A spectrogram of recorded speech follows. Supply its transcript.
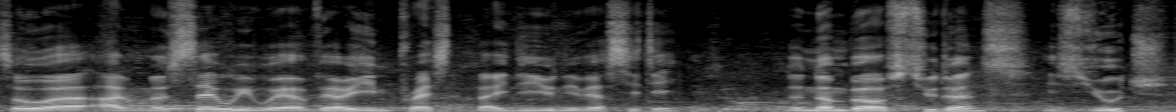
So uh, I must say we were very impressed by the university. The number of students is huge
